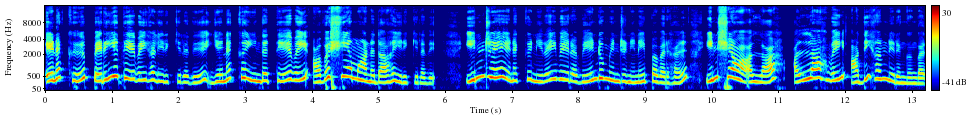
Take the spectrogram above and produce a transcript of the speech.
எனக்கு பெரிய தேவைகள் இருக்கிறது. எனக்கு இந்த தேவை அவசியமானதாக இருக்கிறது. இன்றே எனக்கு நிறைவேற வேண்டும் என்று நினைப்பவர்கள் இன்ஷா அல்லாஹ் அல்லாஹ்வை அதிகம் நெருங்குங்கள்.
